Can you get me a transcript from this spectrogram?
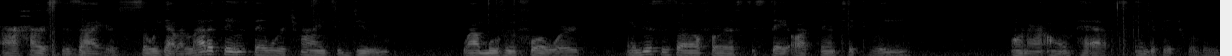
our heart's desires. So we got a lot of things that we're trying to do while moving forward. And this is all for us to stay authentically on our own paths individually.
